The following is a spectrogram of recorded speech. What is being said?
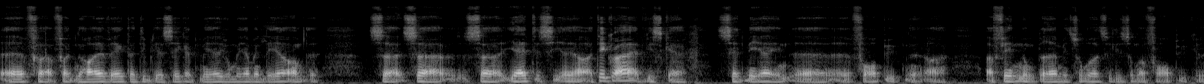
øh, for, for den høje vægt, og det bliver sikkert mere, jo mere man lærer om det. Så, så, så ja, det siger jeg. Og det gør, at vi skal sætte mere ind øh, øh forebyggende og, at finde nogle bedre metoder til ligesom at forebygge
